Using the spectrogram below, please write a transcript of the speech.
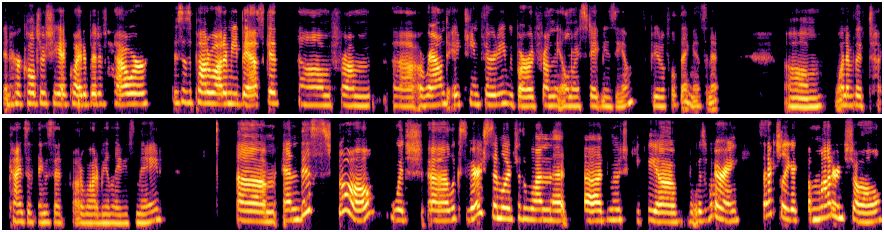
in her culture, she had quite a bit of power. This is a Potawatomi basket um, from uh, around 1830. We borrowed from the Illinois State Museum. It's a beautiful thing, isn't it? Um, one of the kinds of things that Potawatomi ladies made. Um, and this shawl, which uh, looks very similar to the one that uh, Kikia was wearing, it's actually a, a modern shawl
